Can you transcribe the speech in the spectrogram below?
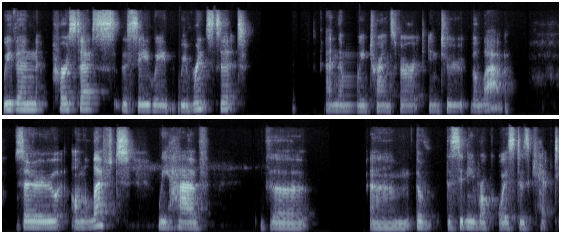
We then process the seaweed, we rinse it, and then we transfer it into the lab. So on the left, we have the, um, the, the Sydney rock oysters kept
